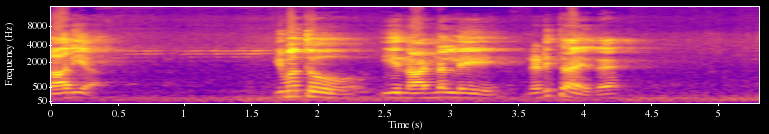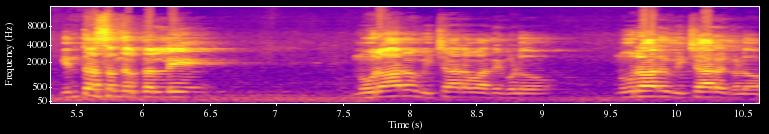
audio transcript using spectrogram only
ಕಾರ್ಯ ಇವತ್ತು ಈ ನಾಡಿನಲ್ಲಿ ನಡೀತಾ ಇದೆ. ಇಂಥ ಸಂದರ್ಭದಲ್ಲಿ ನೂರಾರು ವಿಚಾರವಾದಿಗಳು, ನೂರಾರು ವಿಚಾರಗಳು,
